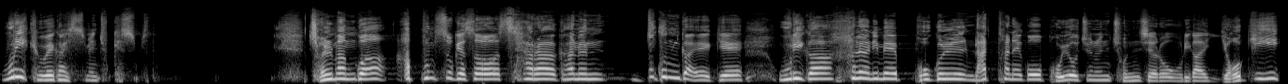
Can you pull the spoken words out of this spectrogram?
우리 교회가 했으면 좋겠습니다. 절망과 아픔 속에서 살아가는 누군가에게 우리가 하나님의 복을 나타내고 보여주는 존재로 우리가 여기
